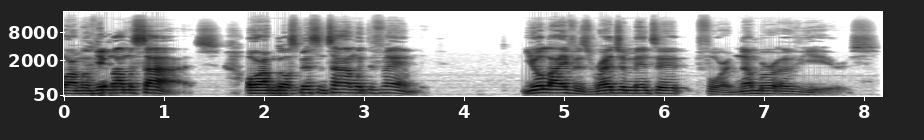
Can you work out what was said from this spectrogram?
or I'm going to get my massage, or I'm going to spend some time with the family. Your life is regimented for a number of years.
